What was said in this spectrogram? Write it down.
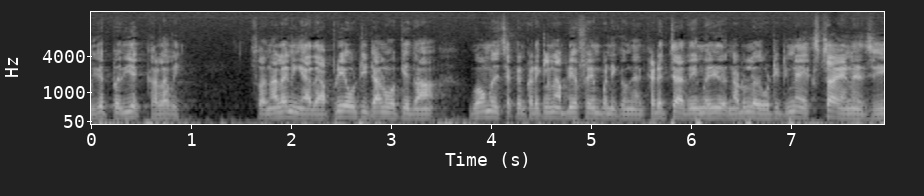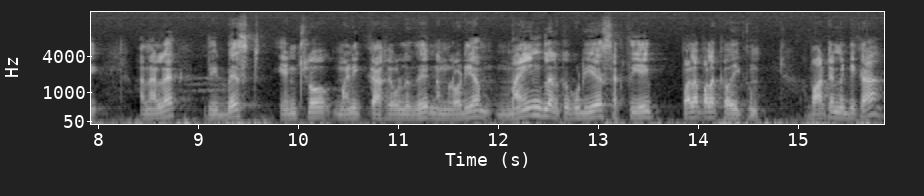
மிகப்பெரிய கலவை. ஸோ அதனால் நீங்கள் அதை அப்படியே ஒட்டிட்டாலும் ஓகே தான். கோமதி சக்கரம் கிடைக்கலன்னா அப்படியே ஃப்ரேம் பண்ணிக்கோங்க. கிடைச்சா அதே மாதிரி நடுவில் அதை ஒட்டிட்டிங்கன்னா எக்ஸ்ட்ரா எனர்ஜி அதனால் தி பெஸ்ட் என்ஃப்ளோ மணிக்காக உள்ளது. நம்மளுடைய மைண்டில் இருக்கக்கூடிய சக்தியை பளபளக்க வைக்கும். அப்போ ஆட்டோமேட்டிக்காக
